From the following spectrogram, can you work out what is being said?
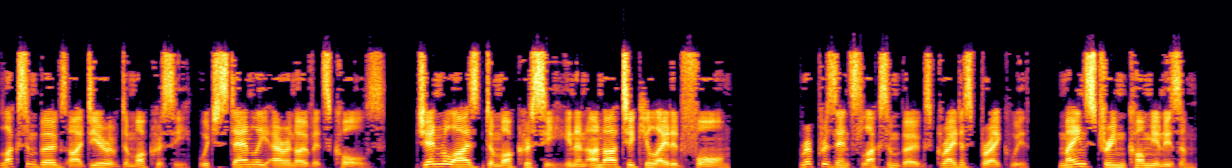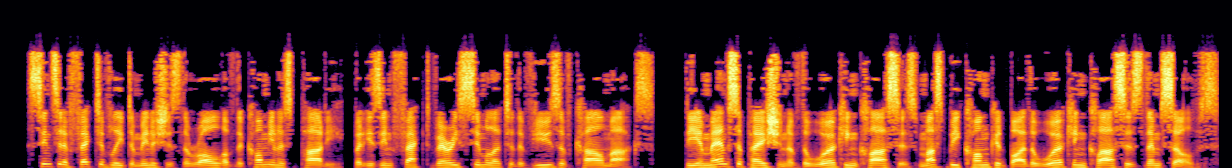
Luxemburg's idea of democracy, which Stanley Aronowitz calls generalized democracy in an unarticulated form, represents Luxemburg's greatest break with mainstream communism, since it effectively diminishes the role of the Communist Party, but is in fact very similar to the views of Karl Marx. The emancipation of the working classes must be conquered by the working classes themselves.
